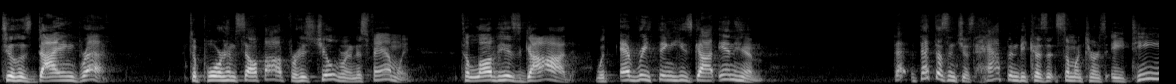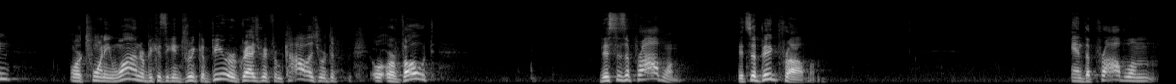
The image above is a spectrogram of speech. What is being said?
till his dying breath, to pour himself out for his children and his family, to love his God with everything he's got in him? That, that doesn't just happen because someone turns 18 or 21 or because he can drink a beer or graduate from college or, or, or vote. This is a problem. It's a big problem. And the problem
